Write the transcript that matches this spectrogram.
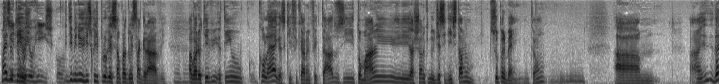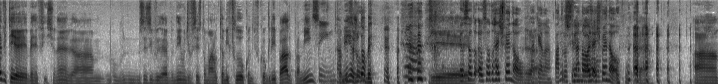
mas eu Diminui tenho. o risco. Diminui o risco de progressão para doença grave. Agora, eu, tive, eu tenho colegas que ficaram infectados e tomaram e, e acharam que no dia seguinte estavam super bem. Então, ah, ah, deve ter benefício, né? Ah, não sei se é, nenhum de vocês tomaram Tamiflu quando ficou gripado. Para mim, Sim. para mim ajuda bem. E- Eu sou do, eu sou do Resfenol, É. aquela patrocina Resfenol. nós, Resfenol. É. Ah,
